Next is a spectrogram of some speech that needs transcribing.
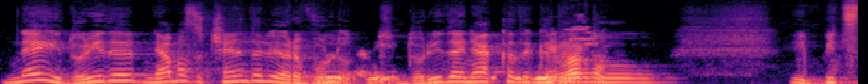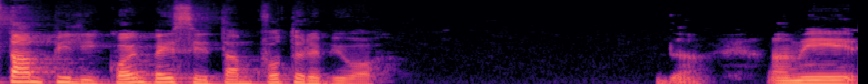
Не, и дори да няма значение дали е револют. Ами, дори да е някъде където и Bitstamp или Coinbase или там, каквото е било. Да. Ами,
